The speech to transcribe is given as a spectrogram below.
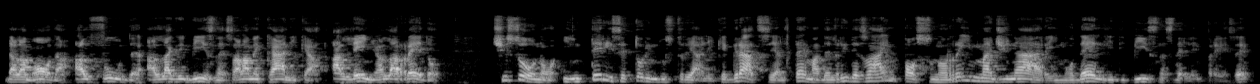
dalla moda al food, all'agribusiness, alla meccanica, al legno, all'arredo, ci sono interi settori industriali che grazie al tema del redesign possono reimmaginare i modelli di business delle imprese.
